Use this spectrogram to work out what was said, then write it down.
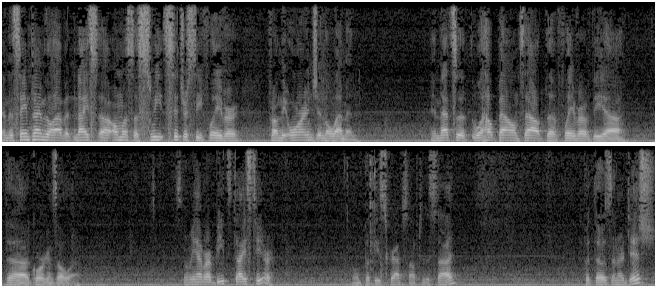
And at the same time, they'll have a nice, uh, almost a sweet citrusy flavor from the orange and the lemon. And that's will help balance out the flavor of the, uh, the gorgonzola. So we have our beets diced here. We'll put these scraps off to the side. Put those in our dish.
